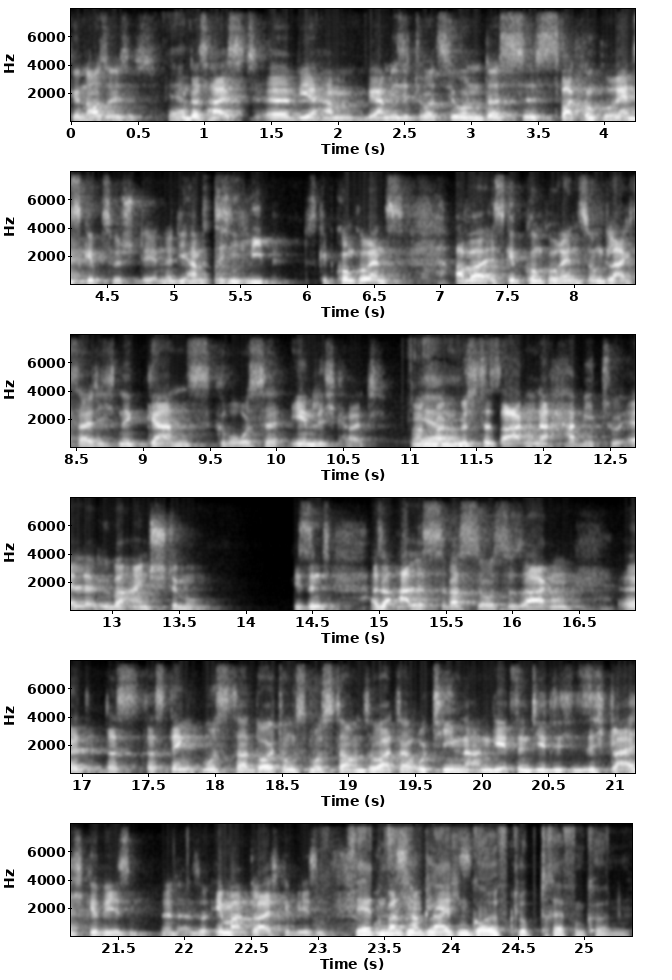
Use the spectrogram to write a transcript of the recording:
Genau so ist es. Ja. Und das heißt, äh, wir haben, wir haben die Situation, dass es zwar Konkurrenz gibt zwischen denen, ne? die haben sich nicht lieb. Es gibt Konkurrenz. Aber es gibt Konkurrenz und gleichzeitig eine ganz große Ähnlichkeit. Man, Ja. man müsste sagen, eine habituelle Übereinstimmung. Die sind, also alles, was sozusagen äh, das, das Denkmuster, Deutungsmuster und so weiter, Routinen angeht, sind die, die sich gleich gewesen. Ne? Also immer gleich gewesen. Sie hätten Und was sich im gleichen? Golfclub treffen können.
